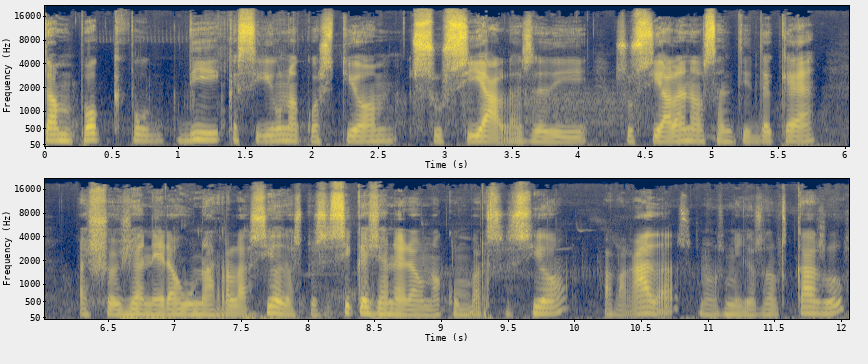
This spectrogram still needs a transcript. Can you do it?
tampoc puc dir que sigui una qüestió social, és a dir, social en el sentit de que això genera una relació, després sí que genera una conversació, a vegades, en els millors dels casos,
